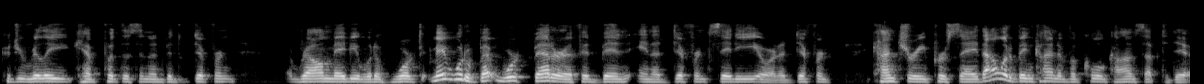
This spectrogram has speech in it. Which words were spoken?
could you really have put this in a bit different? realm maybe it would have worked maybe it would have be- worked better if it had been in a different city or in a different country per se that would have been kind of a cool concept to do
